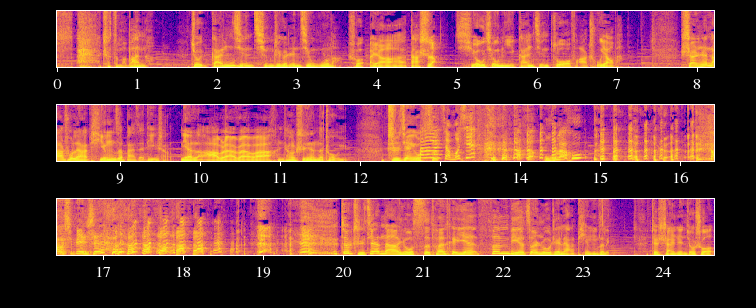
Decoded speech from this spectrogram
哎呀，这怎么办呢？”就赶紧请这个人进屋了，说：“哎呀，大师啊，求求你赶紧做法除妖吧。”闪人拿出俩瓶子摆在地上，念了啊不啦不啦不啦很长时间的咒语，只见有四小魔仙，呼啦呼，道士变身，就只见呢有四团黑烟分别钻入这俩瓶子里。这闪人就说：“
